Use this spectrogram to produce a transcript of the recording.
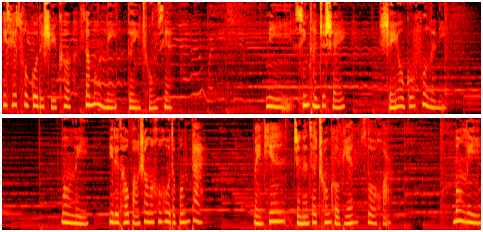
那些错过的时刻在梦里得以重现。你心疼着谁？谁又辜负了你？梦里，你的头绑上了厚厚的绷带，每天只能在窗口边坐会儿。梦里，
